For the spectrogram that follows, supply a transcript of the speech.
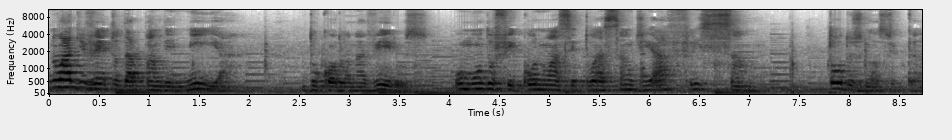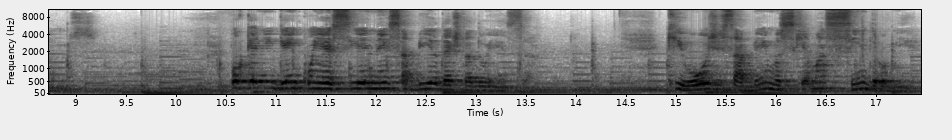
No advento da pandemia do coronavírus, o mundo ficou numa situação de aflição. Todos nós ficamos. Porque ninguém conhecia e nem sabia desta doença. Que hoje sabemos que é uma síndrome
